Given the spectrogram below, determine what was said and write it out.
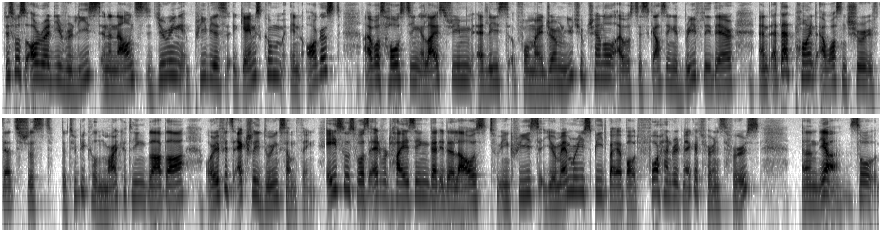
This was already released and announced during previous Gamescom in August. I was hosting a live stream, at least for my German YouTube channel. I was discussing it briefly there and at that point I wasn't sure if that's just the typical marketing blah blah or if it's actually doing something. ASUS was advertising that it allows to increase your memory speed by about 400 megatransfers and yeah, so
